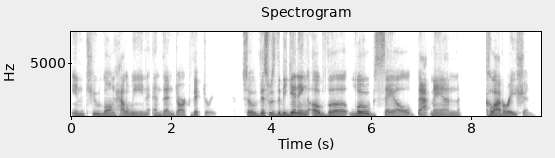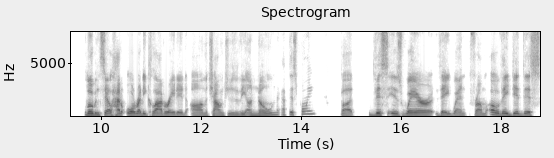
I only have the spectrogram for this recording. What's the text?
into Long Halloween and then Dark Victory. So this was the beginning of the Loeb Sale Batman collaboration. Loeb and Sale had already collaborated on the Challenges of the Unknown at this point, but this is where they went from, oh, they did this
